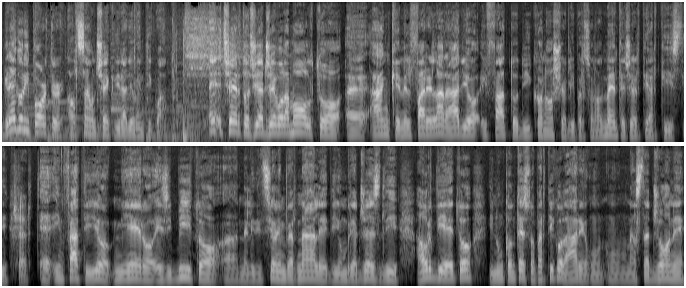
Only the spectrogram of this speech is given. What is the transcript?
Gregory Porter al soundcheck di Radio 24. E certo ci agevola molto eh, anche nel fare la radio il fatto di conoscerli personalmente certi artisti. Certo. Eh, infatti io mi ero esibito eh, nell'edizione invernale di Umbria Jazz lì a Orvieto in un contesto particolare, un- una stagione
